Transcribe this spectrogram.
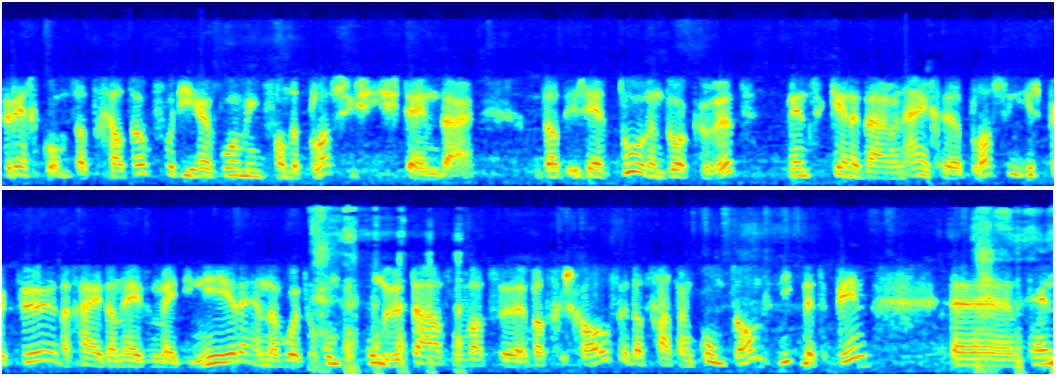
terechtkomt. Dat geldt ook voor die hervorming van het belastingssysteem daar. Dat is echt door en door corrupt. Mensen kennen daar hun eigen belastinginspecteur. Daar ga je dan even mee dineren. En dan wordt er onder de tafel wat, wat geschoven. Dat gaat dan contant, niet met de pin. Uh, en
